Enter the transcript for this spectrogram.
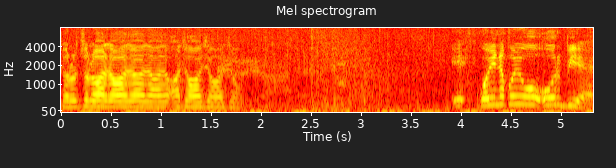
चलो चलो आ जाओ आ जाओ आ जाओ आ जाओ आ जाओ ए, कोई ना कोई और भी है।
